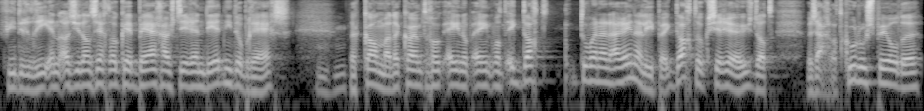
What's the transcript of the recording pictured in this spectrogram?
4-3-3. En als je dan zegt, oké, Berghuis die rendeert niet op rechts, dat kan, maar dan kan je hem toch ook één op één. Want ik dacht toen we naar de arena liepen, ik dacht ook serieus dat we zagen dat Kulu speelde. Ik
